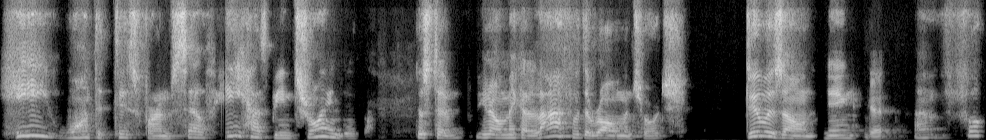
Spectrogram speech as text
He wanted this for himself. He has been trying to, just to, you know, make a laugh of the Roman Church, do his own thing, yeah. and fuck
